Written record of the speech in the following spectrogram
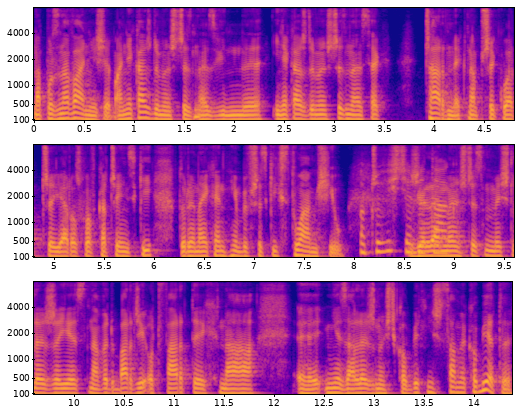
na poznawanie się, a nie każdy mężczyzna jest winny i nie każdy mężczyzna jest jak Czarnek na przykład, czy Jarosław Kaczyński, który najchętniej by wszystkich stłamsił. Oczywiście, że Wiele tak. mężczyzn myślę, że jest nawet bardziej otwartych na e, niezależność kobiet niż same kobiety.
